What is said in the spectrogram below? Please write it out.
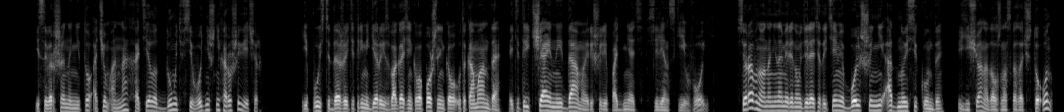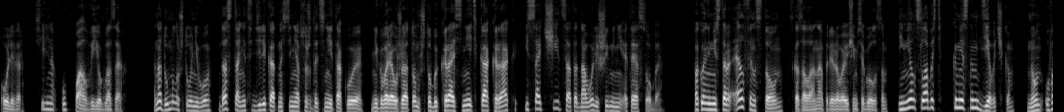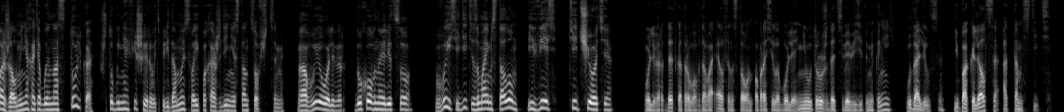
И совершенно не то, о чем она хотела думать в сегодняшний хороший вечер. И пусть даже эти три мегеры из богатенького пошленького утокоманда, эти три чайные дамы решили поднять вселенский вой, все равно она не намерена уделять этой теме больше ни одной секунды. И еще она должна сказать, что он, Оливер, сильно упал в ее глазах. Она думала, что у него достанет деликатности не обсуждать с ней такое, не говоря уже о том, чтобы краснеть как рак и сочиться от одного лишь имени этой особы. «Покойный мистер Элфинстоун», — сказала она прерывающимся голосом, — «имел слабость к местным девочкам, но он уважал меня хотя бы настолько, чтобы не афишировать передо мной свои похождения с танцовщицами. А вы, Оливер, духовное лицо, вы сидите за моим столом и весь течете». Оливер Дед, которого вдова Элфинстоун попросила более не утруждать себя визитами к ней, удалился и поклялся отомстить.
